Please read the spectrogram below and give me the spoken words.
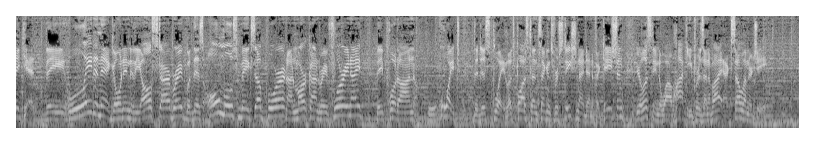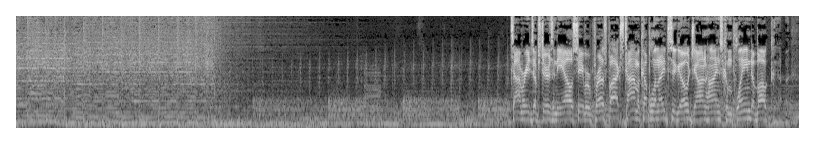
Like it. They laid an egg going into the All Star break, but this almost makes up for it on Marc Andre Fleury night. They put on quite the display. Let's pause 10 seconds for station identification. You're listening to Wild Hockey presented by Xcel Energy. Tom Reid's upstairs in the Al Shaver press box. Tom, a couple of nights ago, John Hynes complained about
